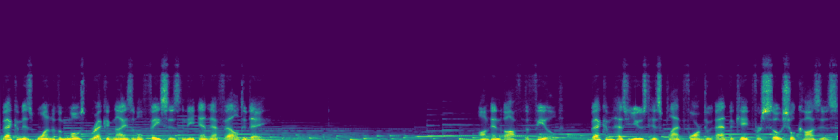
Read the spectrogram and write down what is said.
Beckham is one of the most recognizable faces in the NFL today. On and off the field, Beckham has used his platform to advocate for social causes,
